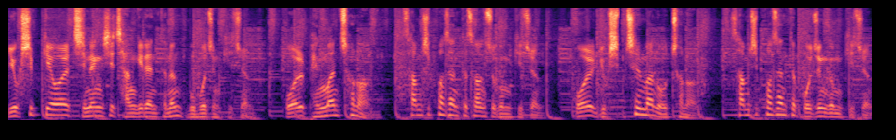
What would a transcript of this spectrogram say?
60개월 진행 시 장기 렌트는 무보증 기준 월 100만 1천원 30% 선수금 기준 월 67만 5천원 30% 보증금 기준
